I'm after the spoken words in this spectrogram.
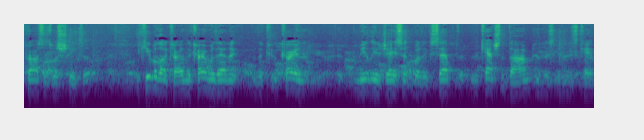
process was shechita. The kibbutz kain, the kain would then the kain immediately adjacent would accept catch the dam in this in this keli.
